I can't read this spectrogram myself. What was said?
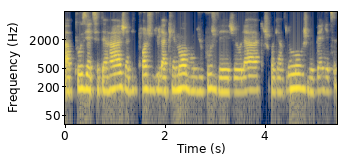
à poser, etc. J'habite proche du lac Léman, donc du coup, je vais, je au lac, je regarde l'eau, je me baigne, etc.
